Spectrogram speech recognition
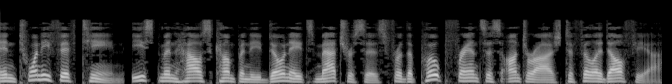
In 2015, Eastman House Company donates mattresses for the Pope Francis entourage to Philadelphia.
